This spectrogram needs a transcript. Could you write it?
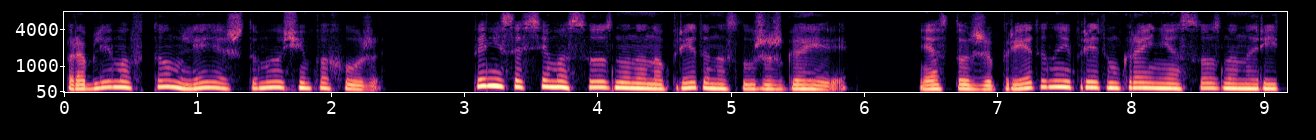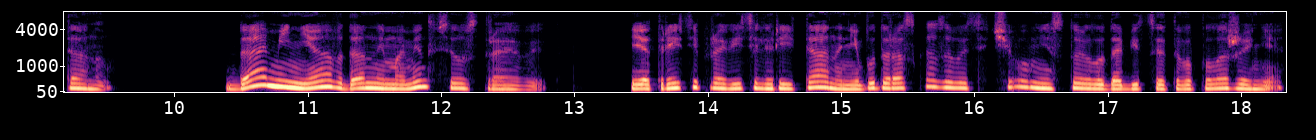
«Проблема в том, Лея, что мы очень похожи. Ты не совсем осознанно, но преданно служишь Гаэре. Я столь же преданно и при этом крайне осознанно Рейтану. Да, меня в данный момент все устраивает. Я третий правитель Рейтана, не буду рассказывать, чего мне стоило добиться этого положения.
